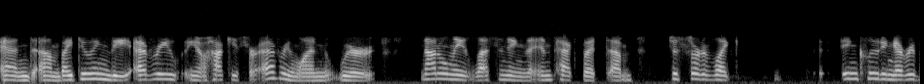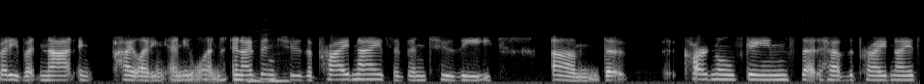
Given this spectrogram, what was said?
And um, by doing the every, you know, hockey's for everyone, we're not only lessening the impact, but um, just sort of like including everybody, but not in- highlighting anyone. And I've been to the Pride nights. I've been to the um, the Cardinals games that have the Pride nights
